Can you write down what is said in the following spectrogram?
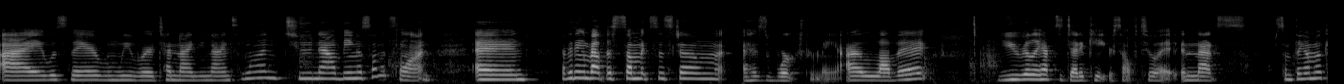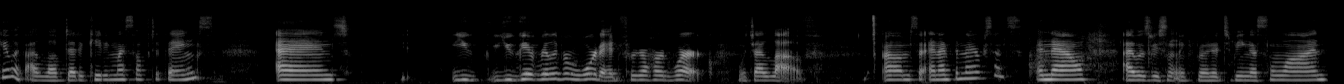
I was there when we were 1099 salon to now being a summit salon and everything about the summit system has worked for me. I love it. You really have to dedicate yourself to it and that's something I'm okay with. I love dedicating myself to things and you you get really rewarded for your hard work, which I love. Um, so, and I've been there ever since. And now I was recently promoted to being a salon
